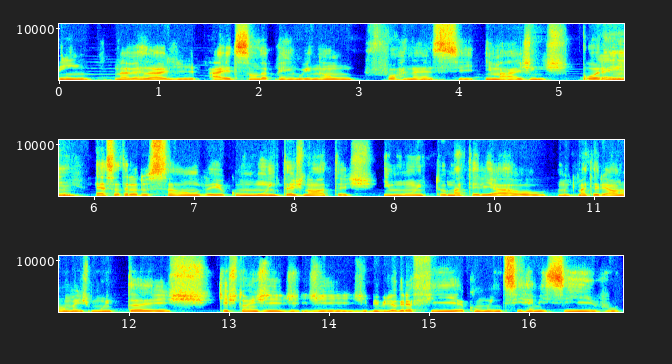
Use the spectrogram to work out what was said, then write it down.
Sim, na verdade, a edição da Penguin não fornece imagens, porém, uhum. essa tradução veio com muitas notas e muito material, muito material não, mas muitas questões de, de, de, de bibliografia, como índice remissivo,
